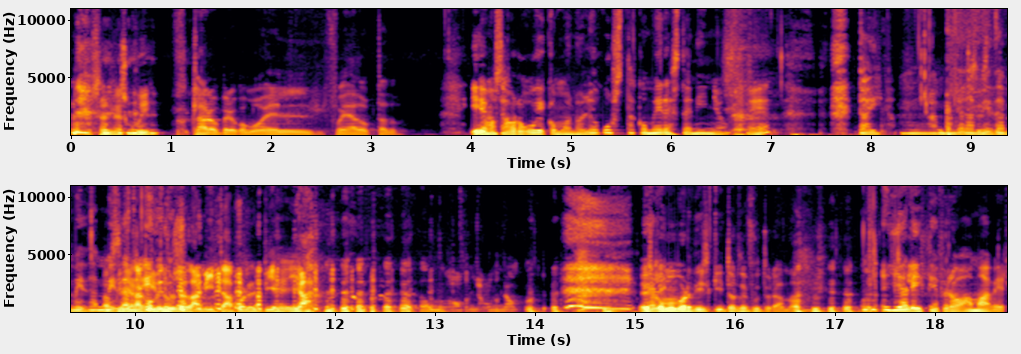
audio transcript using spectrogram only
Es el Nesquik. Claro, pero como él fue adoptado. Y vemos a Grogu que como no le gusta comer a este niño, ¿eh? Está ahí, "Mm, dame, dame, dame, pillar Está dame". comiendo una lamita por el pie ya. es Ya como mordisquitos de Futurama. Y ella le dice, pero vamos a ver,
